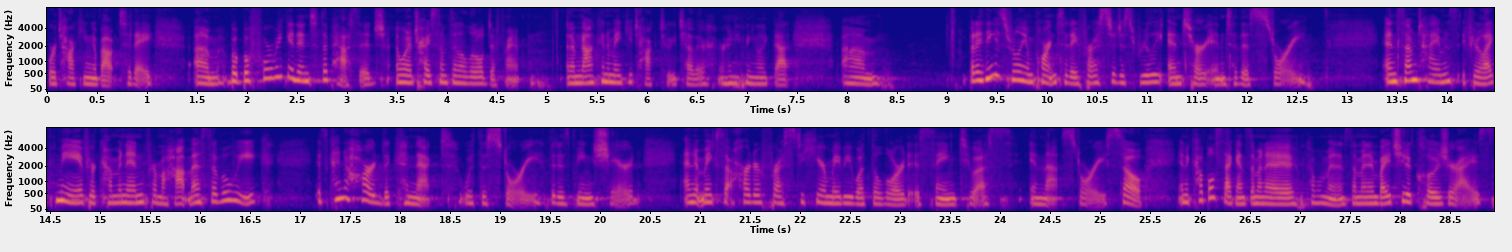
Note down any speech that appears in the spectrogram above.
we're talking about today. Um, but before we get into the passage, I want to try something a little different. And I'm not going to make you talk to each other or anything like that. Um, but I think it's really important today for us to just really enter into this story. And sometimes, if you're like me, if you're coming in from a hot mess of a week, it's kind of hard to connect with the story that is being shared and it makes it harder for us to hear maybe what the Lord is saying to us in that story. So, in a couple seconds, I'm to, a couple minutes, I'm going to invite you to close your eyes.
